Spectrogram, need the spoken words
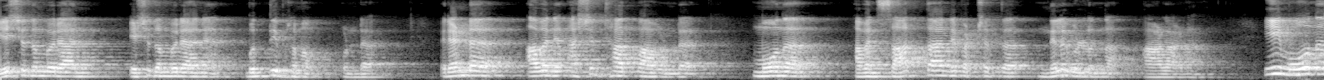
യേശുദമ്പുരാൻ യേശുദമ്പുരാന് ബുദ്ധിഭ്രമം ഉണ്ട്. രണ്ട് അവന് അശുദ്ധാത്മാവുണ്ട്. മൂന്ന് അവൻ സാത്താന്റെ പക്ഷത്ത് നിലകൊള്ളുന്ന ആളാണ്. ഈ മൂന്ന്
